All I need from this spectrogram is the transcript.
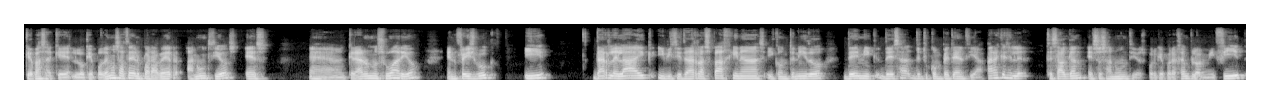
¿Qué pasa? Que lo que podemos hacer para ver anuncios es eh, crear un usuario en Facebook y darle like y visitar las páginas y contenido de, de, esa, de tu competencia para que se te salgan esos anuncios. Porque, por ejemplo, en mi feed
